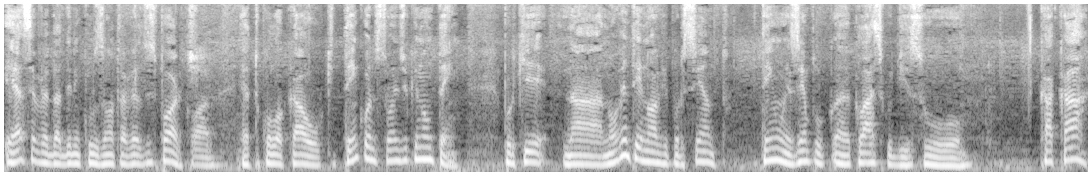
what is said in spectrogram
essa é a verdadeira inclusão através do esporte. Claro. É tu colocar o que tem condições e o que não tem. Porque na 99% tem um exemplo eh, clássico disso. O Kaká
